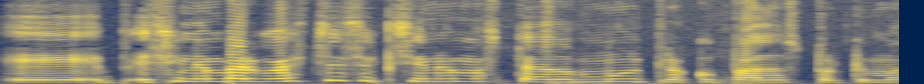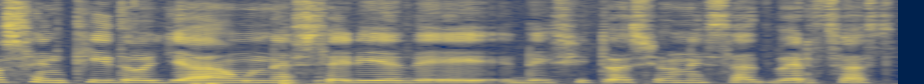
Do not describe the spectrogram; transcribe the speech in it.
Eh, sin embargo, esta sección hemos estado muy preocupados porque hemos sentido ya una serie de, de situaciones adversas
